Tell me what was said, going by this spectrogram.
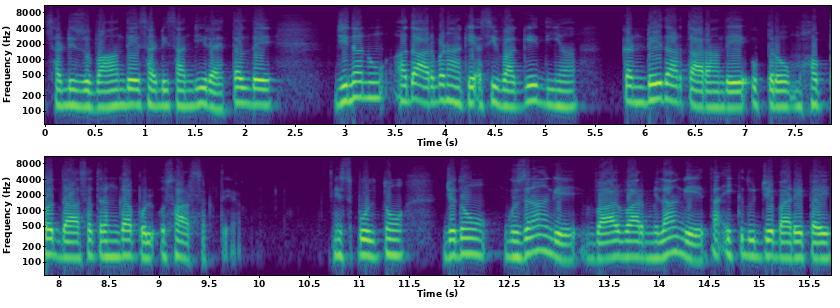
ਸਾਡੀ ਜ਼ੁਬਾਨ ਦੇ, ਸਾਡੀ ਸਾਂਝੀ ਰਹਿਤਲ ਦੇ, ਜਿਨ੍ਹਾਂ ਨੂੰ ਆਧਾਰ ਬਣਾ ਕੇ ਅਸੀਂ ਵਾਗੇ ਦੀਆਂ ਕੰਡੇਦਾਰ ਤਾਰਾਂ ਦੇ ਉੱਪਰੋਂ ਮੁਹੱਬਤ ਦਾ ਸਤਰੰਗਾ ਪੁਲ ਉਸਾਰ ਸਕਦੇ ਹਾਂ। ਇਸ ਪੁਲ ਤੋਂ ਜਦੋਂ ਗੁਜ਼ਰਾਂਗੇ, ਵਾਰ-ਵਾਰ ਮਿਲਾਂਗੇ, ਤਾਂ ਇੱਕ ਦੂਜੇ ਬਾਰੇ ਪਏ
